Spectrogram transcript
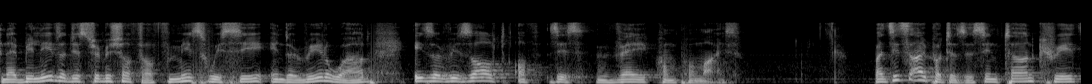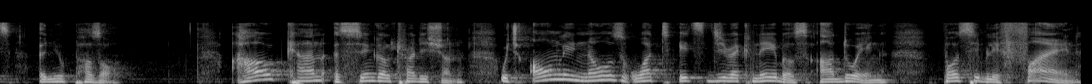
And I believe the distribution of myths we see in the real world is a result of this very compromise. But this hypothesis in turn creates a new puzzle. How can a single tradition, which only knows what its direct neighbors are doing, possibly find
